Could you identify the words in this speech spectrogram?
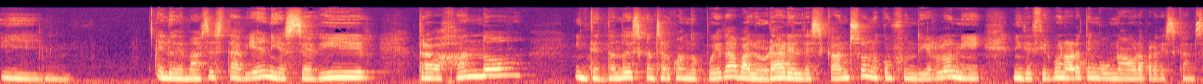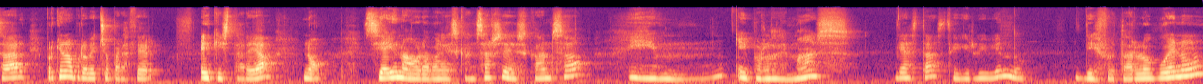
Y, y lo demás está bien y es seguir trabajando, intentando descansar cuando pueda, valorar el descanso, no confundirlo, ni, ni decir, bueno, ahora tengo una hora para descansar, ¿por qué no aprovecho para hacer X tarea? No, si hay una hora para descansar, se descansa y, y por lo demás, ya está, seguir viviendo. Disfrutar lo bueno,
